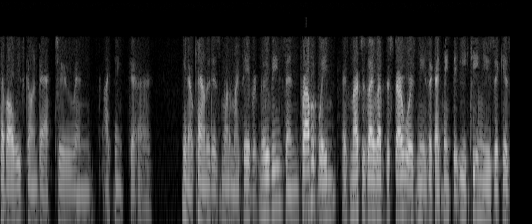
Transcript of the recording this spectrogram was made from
have always gone back to, and I think, uh, you know, counted as one of my favorite movies. And probably as much as I love the Star Wars music, I think the E.T. music is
